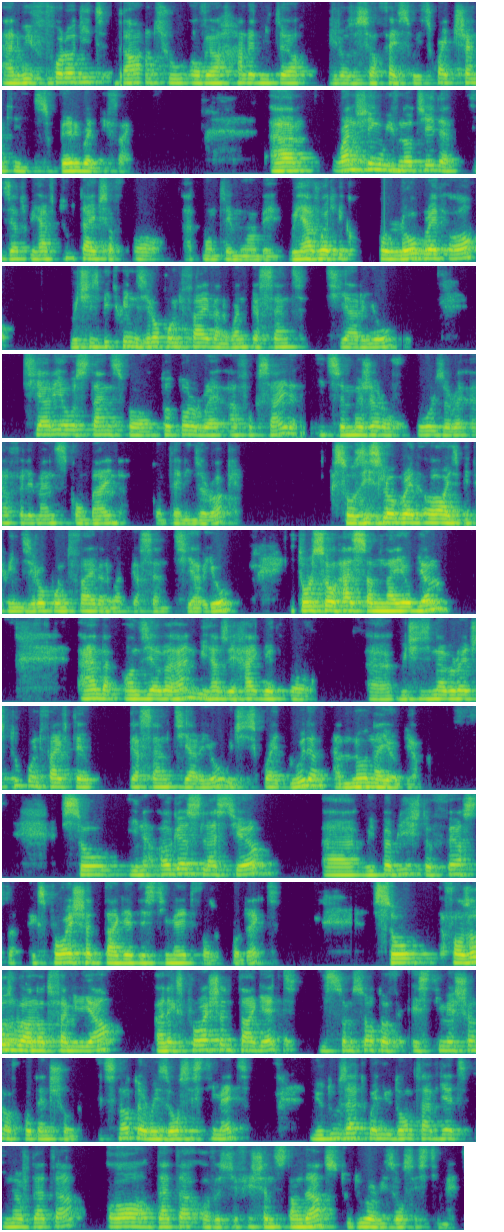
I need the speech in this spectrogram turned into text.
And we followed it down to over 100 meters below the surface. So it's quite chunky, it's very well defined. Um, one thing we've noted is that we have two types of ore at Monte Muambe. We have what we call low-grade ore, which is between 0.5 and 1% TREO. TREO stands for total rare earth oxide. It's a measure of all the rare earth elements combined contained in the rock. So this low-grade ore is between 0.5 and 1% TREO. It also has some niobium. And on the other hand, we have the high-grade ore, uh, which is in average 2.5 TREO, which is quite good, and no niobium. So in August last year, uh, we published the first exploration target estimate for the project. So for those who are not familiar, an exploration target is some sort of estimation of potential. It's not a resource estimate. You do that when you don't have yet enough data or data of a sufficient standards to do a resource estimate.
